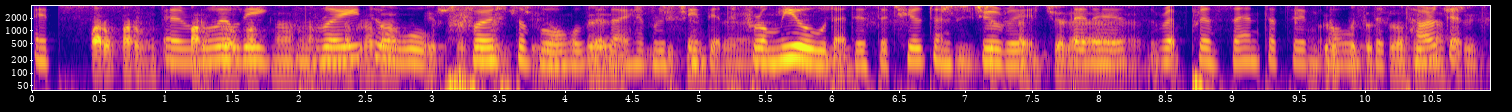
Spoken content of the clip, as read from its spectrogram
It's a really ważna dla mnie great award, first of all, that I have received it from you, that is the Children's Jury, that is representative of the target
